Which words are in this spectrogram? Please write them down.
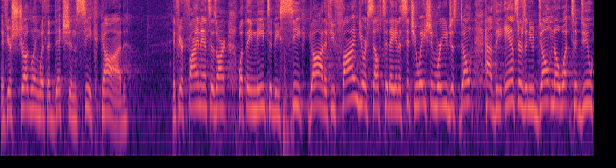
If you're struggling with addiction, seek God. If your finances aren't what they need to be, seek God. If you find yourself today in a situation where you just don't have the answers and you don't know what to do,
